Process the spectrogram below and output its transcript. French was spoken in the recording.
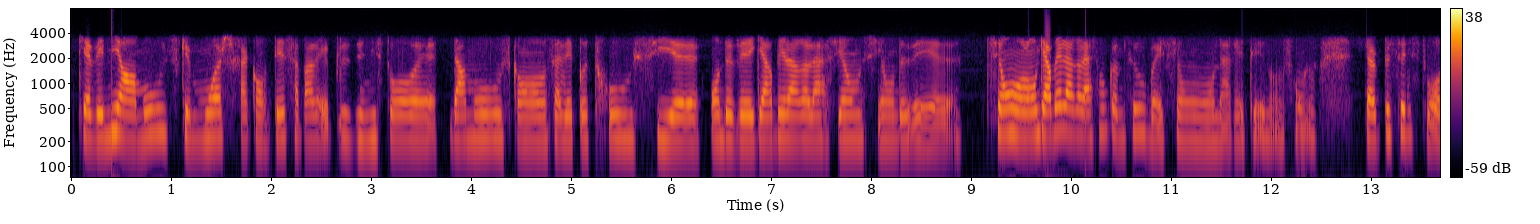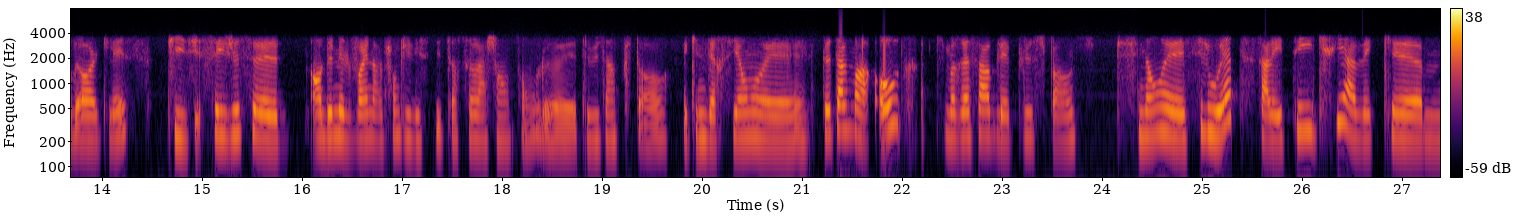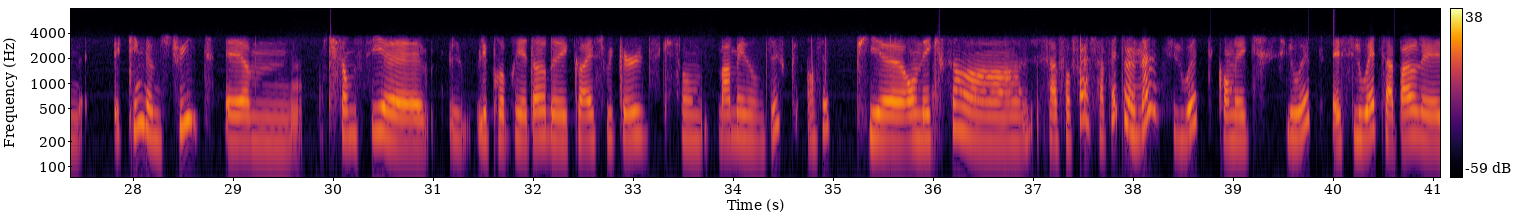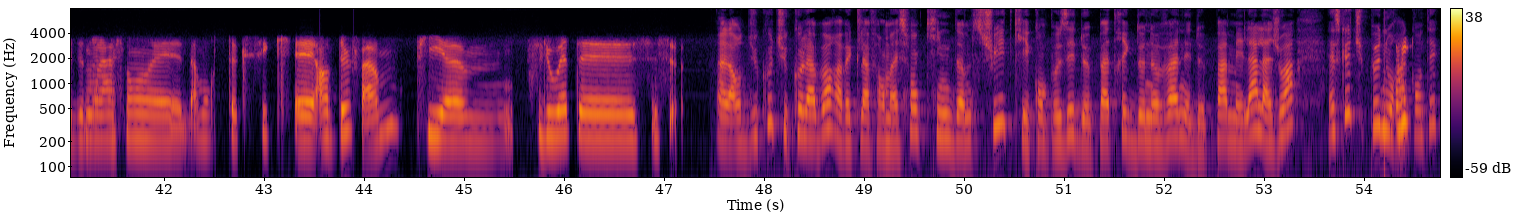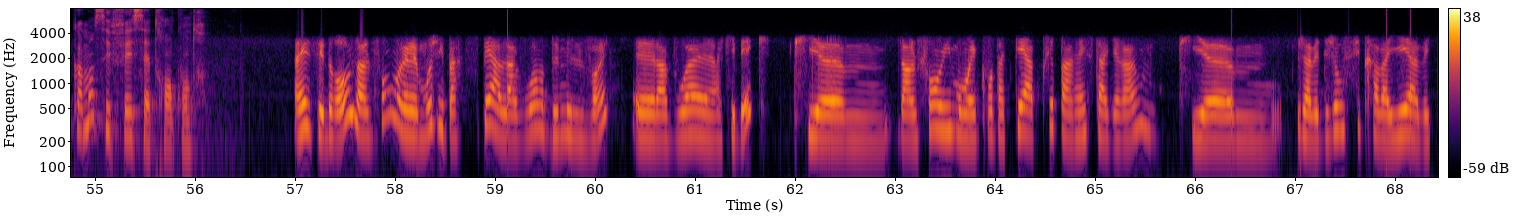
qui avait mis en mots ce que moi je racontais. Ça parlait plus d'une histoire d'amour, ce qu'on savait pas trop si on devait garder la relation, si on devait si on, gardait la relation comme ça ou ben si on arrêtait dans le fond. C'était un peu ça l'histoire de Heartless. Puis c'est juste euh, en 2020, dans le fond, que j'ai décidé de sortir la chanson, là, deux ans plus tard, avec une version euh, totalement autre qui me ressemblait plus, je pense. Puis sinon, euh, Silhouette, ça a été écrit avec Kingdom Street, qui sont aussi les propriétaires de KS Records, qui sont ma maison de disque, en fait. Puis on a écrit ça en ça fait ça fait un an Silhouette qu'on a écrit Silhouette. Silhouette ça parle d'une relation d'amour toxique entre deux femmes. Puis euh, Silhouette, euh, c'est ça. Alors du coup, tu collabores avec la formation Kingdom Street qui est composée de Patrick Donovan et de Pamela Lajoie. Est-ce que tu peux nous raconter comment s'est fait cette rencontre? C'est drôle, dans le fond, euh, moi j'ai participé à La Voix en 2020, La Voix à Québec. Puis dans le fond, ils m'ont contacté après par Instagram. Puis j'avais déjà aussi travaillé avec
